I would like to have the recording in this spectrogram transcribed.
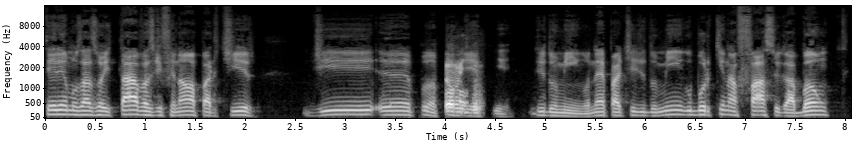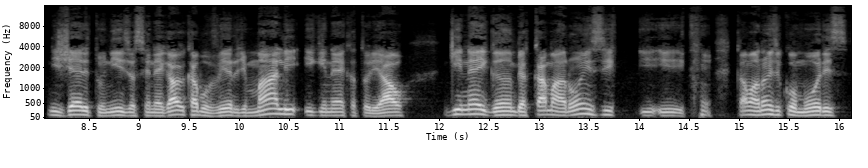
teremos as oitavas de final a partir de. Uh, domingo. Aqui, de domingo, né? A partir de domingo, Burkina Faso e Gabão, Nigéria e Tunísia, Senegal e Cabo Verde, Mali e Guiné Equatorial, Guiné e Gâmbia, Camarões e, e, e Camarões e Comores.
